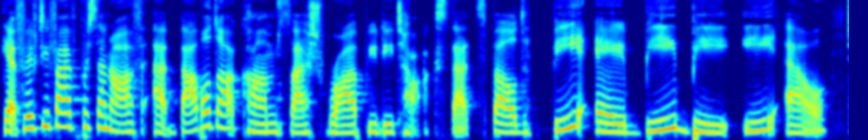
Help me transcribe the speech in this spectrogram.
Get 55% off at babbel.com slash raw beauty talks. That's spelled B-A-B-B-E-L dot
